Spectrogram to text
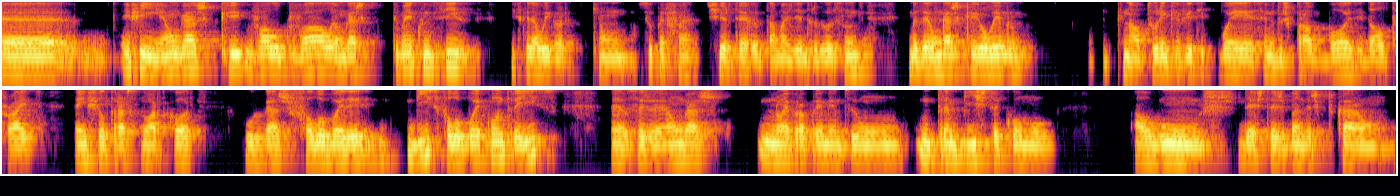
uh, enfim, é um gajo que vale o que vale, é um gajo que também é conhecido, e se calhar o Igor, que é um super fã de Sheer Terror, está mais dentro do assunto, mas é um gajo que eu lembro que na altura em que havia tipo a cena dos Proud Boys e da alt-right a infiltrar-se no hardcore, o gajo falou bué disso, falou bué contra isso, uh, ou seja, é um gajo não é propriamente um, um trampista como alguns destas bandas que tocaram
